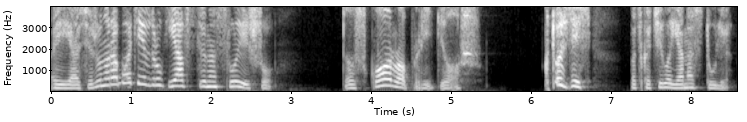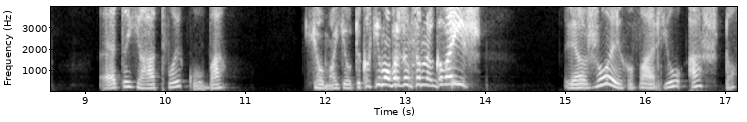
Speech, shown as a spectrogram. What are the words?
я сижу на работе и вдруг явственно слышу. «Ты скоро придешь». «Кто здесь?» — подскочила я на стуле. «Это я, твой Куба». «Ё-моё, ты каким образом со мной говоришь?» «Вяжу и говорю, а что?»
